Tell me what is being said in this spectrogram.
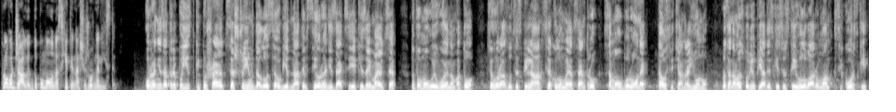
Проводжали допомогу на схід і наші журналісти. Організатори поїздки пишаються, що їм вдалося об'єднати всі організації, які займаються допомогою воїнам АТО. Цього разу це спільна акція Коломия центру, самооборони та освітян району. Про це нам розповів п'ядицький сільський голова Роман Сікорський.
